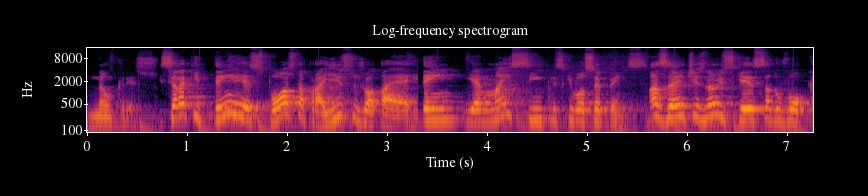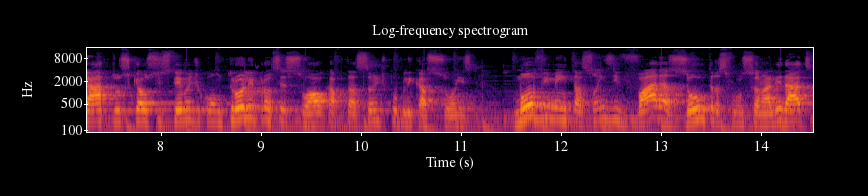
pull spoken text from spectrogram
não cresço. Será que tem resposta para isso, JR? Tem, e é mais simples que você pensa. Mas antes, não esqueça do Vocatus, que é o sistema de controle processual, captação de publicações, movimentações e várias outras funcionalidades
